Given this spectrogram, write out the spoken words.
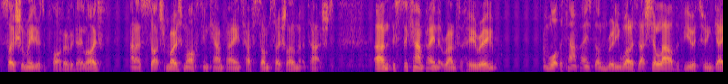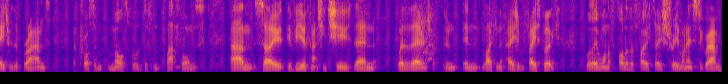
social media is a part of everyday life and as such most marketing campaigns have some social element attached. Um, this is a campaign that ran for Huru, and what the campaign's done really well is actually allowed the viewer to engage with the brand across a, multiple different platforms. Um, so the viewer can actually choose then whether they're interested in, in liking the page on Facebook, whether they want to follow the photo stream on Instagram.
